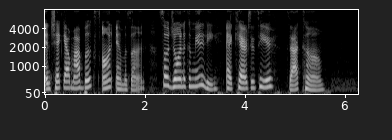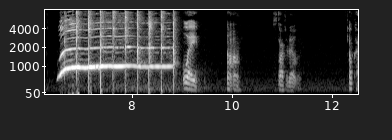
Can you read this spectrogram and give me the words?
and check out my books on Amazon. So join the community at charactershere.com. Wait. Uh uh Start it over. Okay.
